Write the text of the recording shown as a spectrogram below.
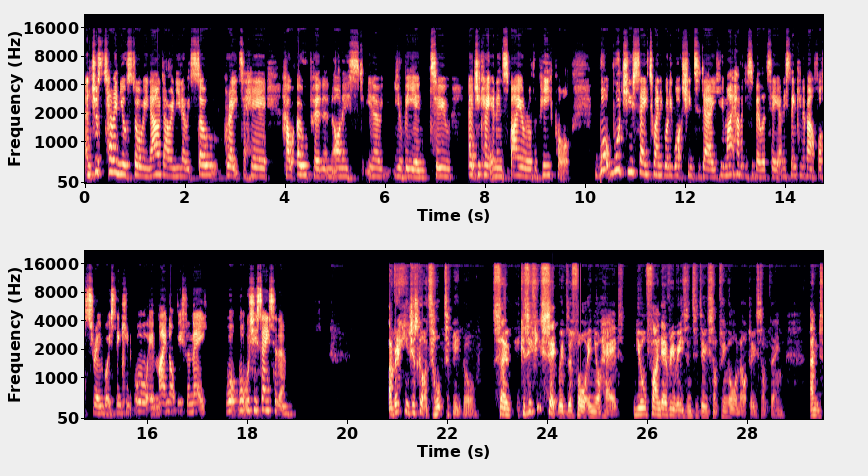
And just telling your story now, Darren, you know, it's so great to hear how open and honest, you know, you're being to educate and inspire other people. What would you say to anybody watching today who might have a disability and is thinking about fostering, but is thinking, oh, it might not be for me? What what would you say to them? I reckon you just got to talk to people so, because if you sit with the thought in your head, you'll find every reason to do something or not do something. And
